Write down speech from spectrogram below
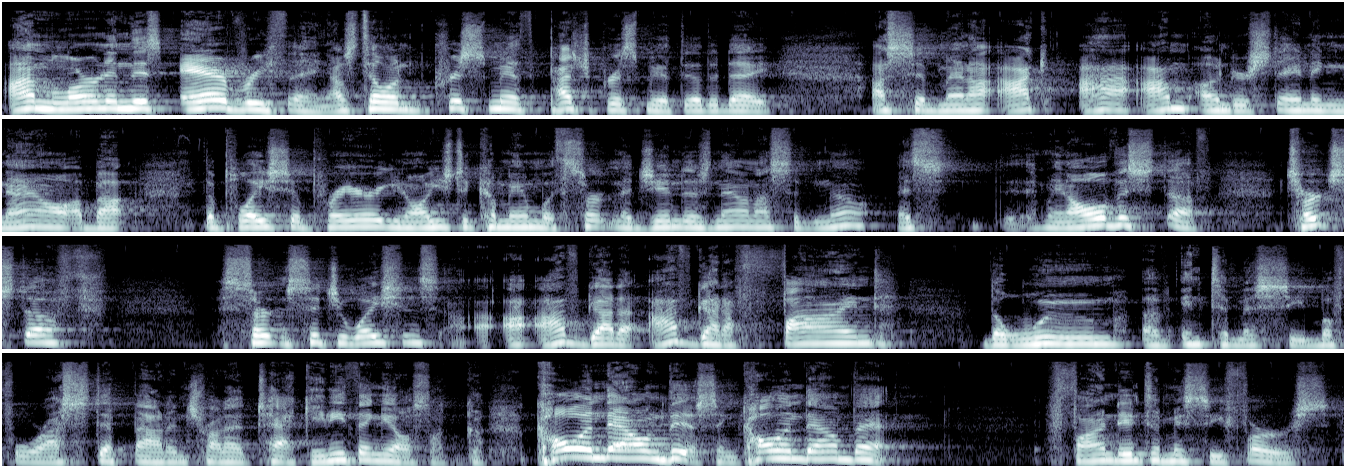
I'm learning this, everything. I was telling Chris Smith, Pastor Chris Smith, the other day, I said, man, I, I, I'm understanding now about the place of prayer. You know, I used to come in with certain agendas now, and I said, no, it's, I mean, all this stuff, church stuff, certain situations, I, I've got to, I've got to find the womb of intimacy before I step out and try to attack anything else, like calling down this and calling down that. Find intimacy first,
